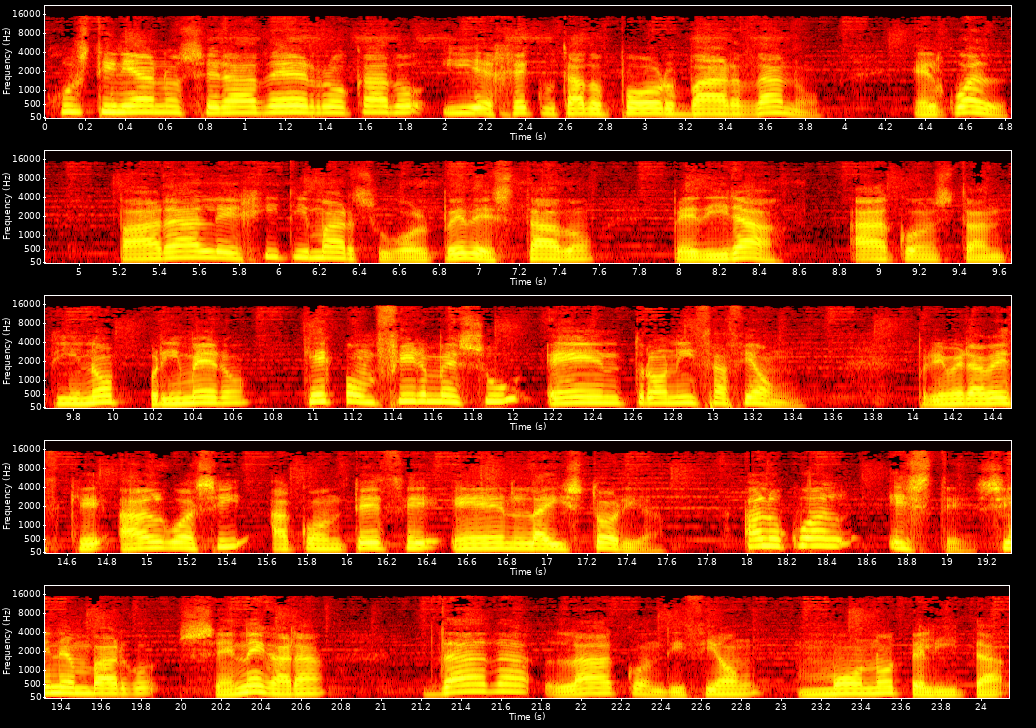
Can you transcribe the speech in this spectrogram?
Justiniano será derrocado y ejecutado por Bardano, el cual, para legitimar su golpe de Estado, pedirá a Constantino I que confirme su entronización, primera vez que algo así acontece en la historia, a lo cual éste, sin embargo, se negará dada la condición monotelita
